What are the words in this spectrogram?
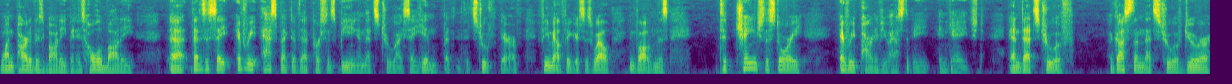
one part of his body, but his whole body. Uh, that is to say, every aspect of that person's being, and that's true, I say him, but it's true, there are female figures as well involved in this. To change the story, every part of you has to be engaged. And that's true of Augustine, that's true of Dürer,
